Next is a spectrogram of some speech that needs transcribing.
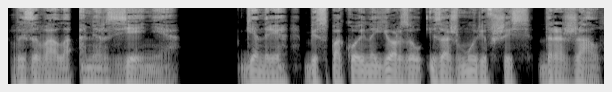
вызывала омерзение. Генри беспокойно ерзал и, зажмурившись, дрожал.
